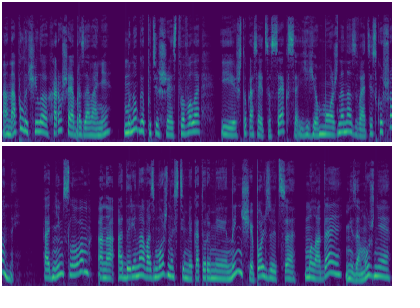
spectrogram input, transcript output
Она получила хорошее образование, много путешествовала, и, что касается секса, ее можно назвать искушенной. Одним словом, она одарена возможностями, которыми нынче пользуется молодая, незамужняя,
